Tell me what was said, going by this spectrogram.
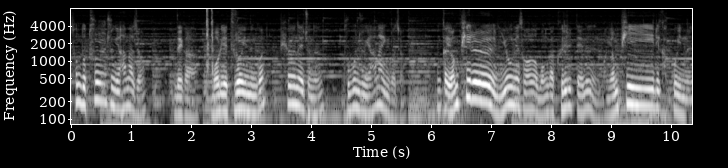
손도 툴 중에 하나죠. 내가 머리에 들어있는 걸 표현해주는 부분 중에 하나인 거죠. 그러니까 연필을 이용해서 뭔가 그릴 때는 연필이 갖고 있는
